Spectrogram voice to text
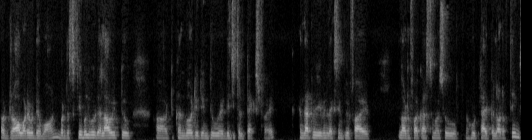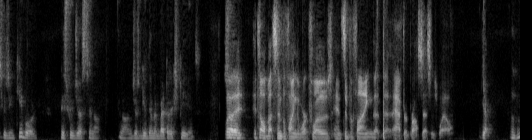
or draw whatever they want, but the Scribble would allow it to uh, to convert it into a digital text, right? And that will even like simplify a lot of our customers who who type a lot of things using keyboard. This will just you know you know just give them a better experience. Well, so, it, it's all about simplifying the workflows and simplifying the, the after process as well. Yeah. Mm-hmm.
